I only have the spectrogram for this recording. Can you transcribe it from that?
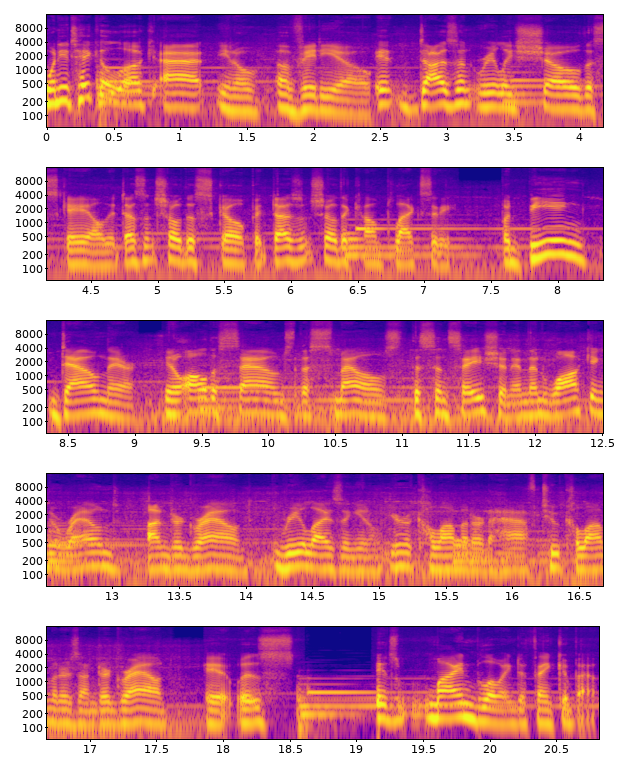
When you take a look at, you know, a video, it doesn't really show the scale, it doesn't show the scope, it doesn't show the complexity. But being down there, you know, all the sounds, the smells, the sensation, and then walking around underground, realizing, you know, you're a kilometer and a half, two kilometers underground, it was, it's mind blowing to think about.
